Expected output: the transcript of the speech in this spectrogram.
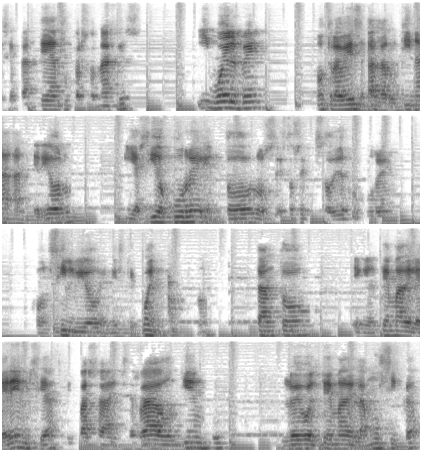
se plantean sus personajes, y vuelve otra vez a la rutina anterior, y así ocurre en todos los, estos episodios que ocurren con Silvio en este cuento. Tanto en el tema de la herencia, que pasa encerrado un tiempo, luego el tema de la música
